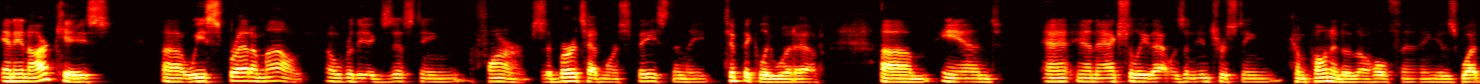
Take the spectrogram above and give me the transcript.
And in our case, uh, we spread them out over the existing farms. The birds had more space than they typically would have. Um, and, and actually that was an interesting component of the whole thing is what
